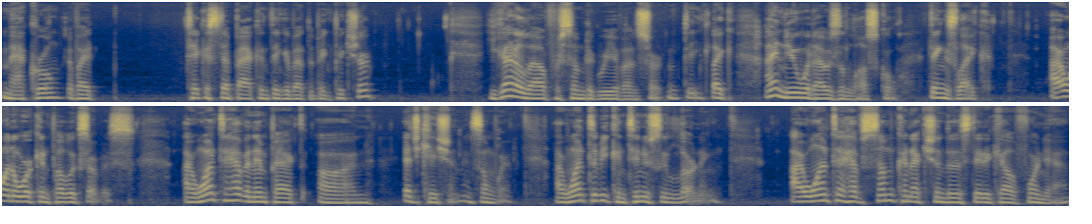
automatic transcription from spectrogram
macro, if I take a step back and think about the big picture, you got to allow for some degree of uncertainty. Like, I knew when I was in law school, things like, I want to work in public service. I want to have an impact on education in some way. I want to be continuously learning. I want to have some connection to the state of California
